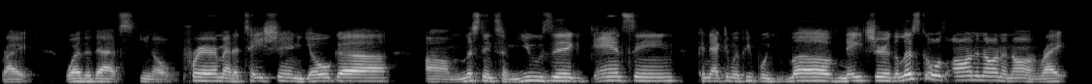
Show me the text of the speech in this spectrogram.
right? whether that's you know prayer meditation yoga um, listening to music dancing connecting with people you love nature the list goes on and on and on right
